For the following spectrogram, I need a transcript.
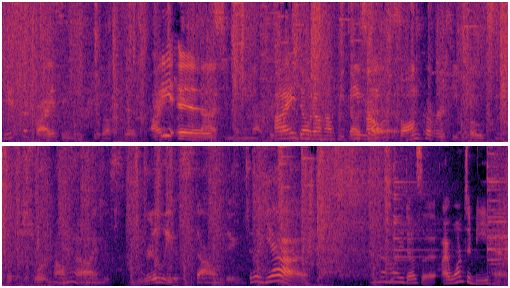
He's surprisingly productive. I He is. that I don't know how he does it. The amount it. of song covers he posts in such a short amount of time is really astounding. Uh, Yeah. I don't know how he does it. I want to be him.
